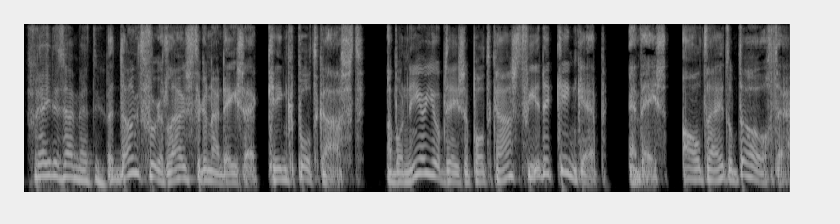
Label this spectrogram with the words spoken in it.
vrede zijn met u. Bedankt voor het luisteren naar deze Kink-podcast. Abonneer je op deze podcast via de Kink-app en wees altijd op de hoogte.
